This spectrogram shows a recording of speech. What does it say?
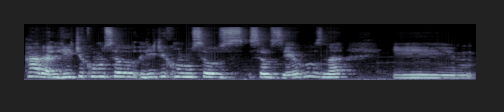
cara, lide com, o seu, lide com os seus, seus erros, né? E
